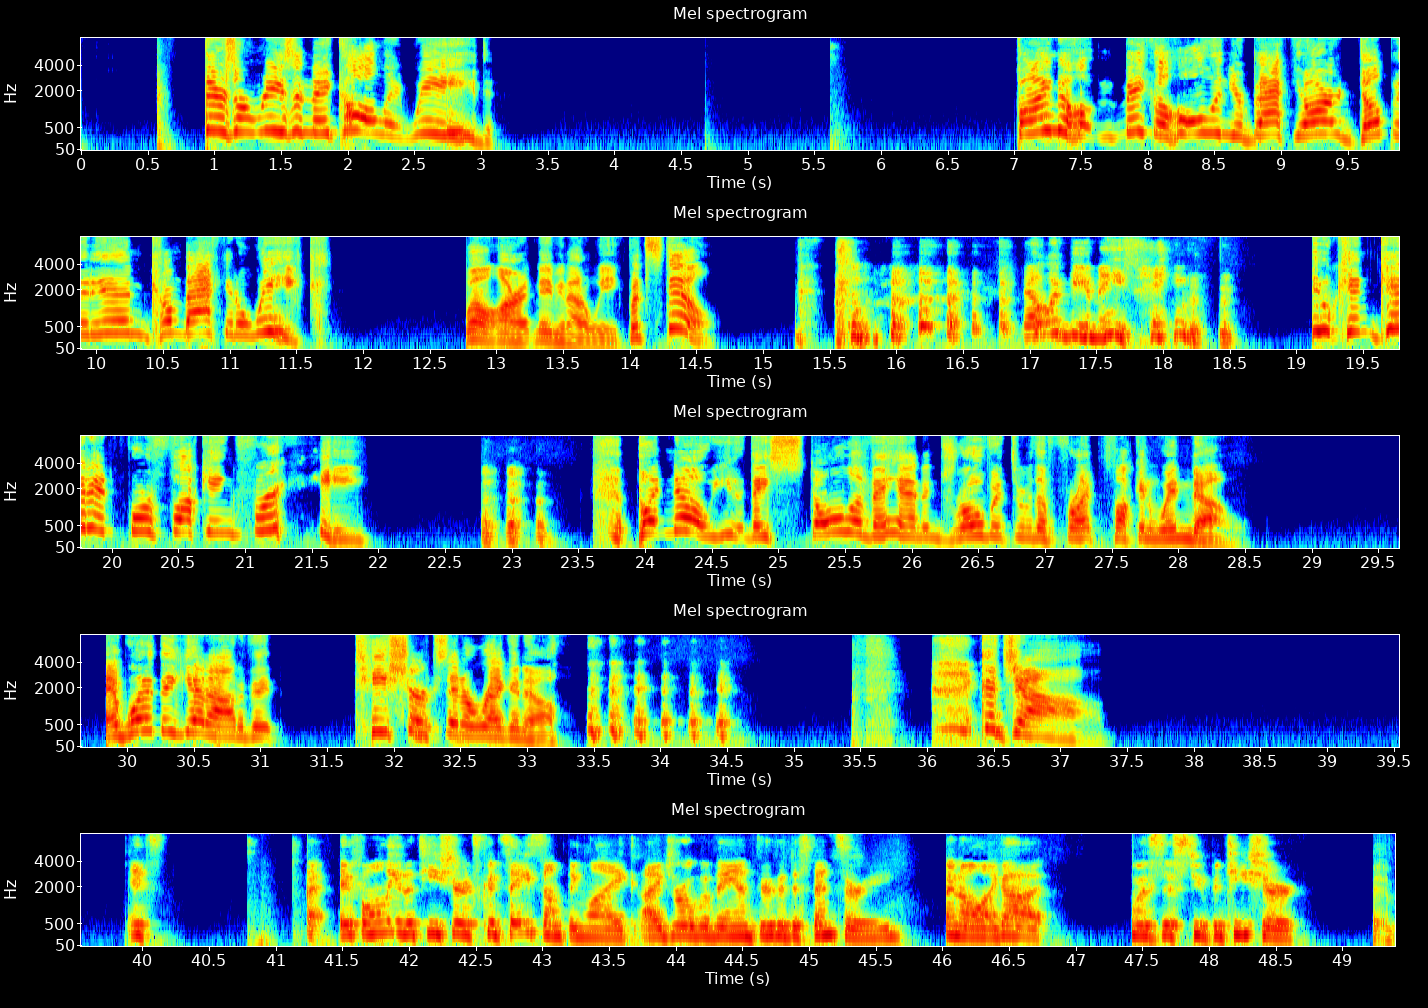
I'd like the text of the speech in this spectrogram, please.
There's a reason they call it weed. Find a make a hole in your backyard, dump it in, come back in a week. Well, all right, maybe not a week, but still, That would be amazing. you can get it for fucking free. but no, you they stole a van and drove it through the front fucking window. And what did they get out of it? T-shirts and oregano. Good job. It's if only the t-shirts could say something like I drove a van through the dispensary and all I got was this stupid t-shirt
